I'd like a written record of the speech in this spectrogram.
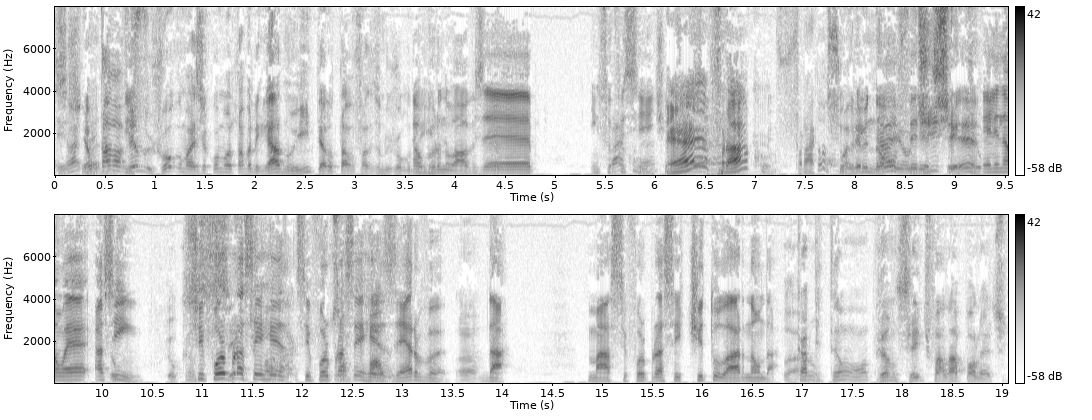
Zaga, Eu né? tava vendo o jogo, mas como eu tava ligado no Inter, eu tava fazendo o jogo É, do o Inter. Bruno Alves é insuficiente. É, fraco. Fraco. Não, se o Grêmio não É, eu disse oferecer. Ele não é assim. eu cansei se for para ser re- se for para ser Paulo. reserva, Ah. dá. Mas se for para ser titular, não dá. Claro. Capitão ontem. Cansei de falar, Paulette.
